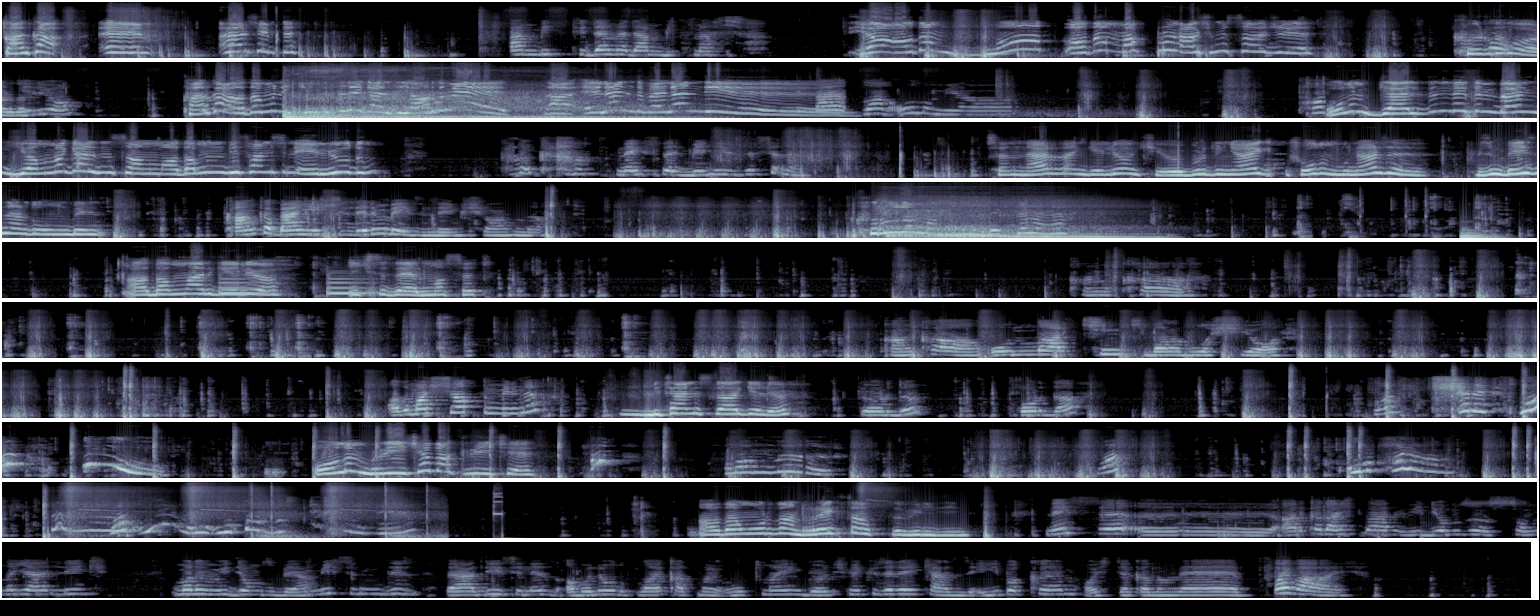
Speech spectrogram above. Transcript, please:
Kanka em, her şey bitti. Ben bitti demeden bitmez. Ya adam ne yap? Adam makroyu açmış sadece. Kırdı Kanka, bu arada. Geliyorum. Kanka adamın ikincisi de geldi. Yardım et. Ya elendim elendim. Ben, lan oğlum ya. Tam Oğlum geldin dedim ben yanıma geldin sandım. Adamın bir tanesini eliyordum. kanka. Neyse beni izlesene. Sen nereden geliyorsun ki? Öbür dünyaya gitmiş oğlum bu nerede? Bizim base nerede onun base? Kanka ben yeşillerin base'indeyim şu anda. Kır o zaman. Bekleme ha. Adamlar geliyor. İkisi de elmas set. Kanka. Kanka onlar kim ki bana bulaşıyor? Adam aşağı attım birini. Bir tanesi daha geliyor. Gördüm. Orada. Lan şeref. Lan. Oo! Oğlum Reach'e bak Reach'e. Amanlı. Lan. Oğlum hayran. Lan oğlum o oradan nasıl düşmedi? Adam oradan rekt attı bildiğin. Neyse eee, arkadaşlar videomuzun sonuna geldik. Umarım videomuzu beğenmişsinizdir. Beğendiyseniz abone olup like atmayı unutmayın. Görüşmek üzere. Kendinize iyi bakın. Hoşçakalın ve bay bay.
